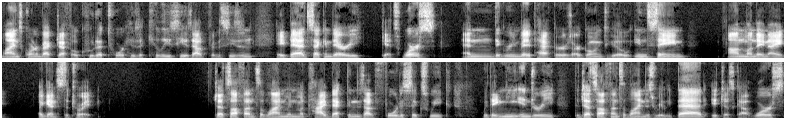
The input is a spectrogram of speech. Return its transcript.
Lions cornerback Jeff Okudah tore his Achilles. He is out for the season. A bad secondary gets worse, and the Green Bay Packers are going to go insane on Monday night against Detroit. Jets offensive lineman Mekhi Becton is out four to six weeks with a knee injury. The Jets offensive line is really bad. It just got worse.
